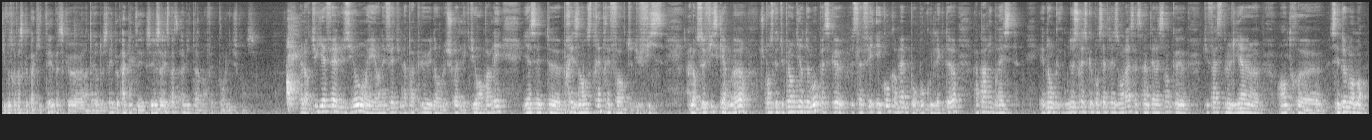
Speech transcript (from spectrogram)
qu'il voudrait presque pas quitter parce qu'à l'intérieur de ça, il peut habiter. C'est le seul espace habitable en fait pour lui, je pense. Alors tu y as fait allusion et en effet tu n'as pas pu dans le choix de lecture en parler. Il y a cette euh, présence très très forte du fils. Alors ce fils Kermer, je pense que tu peux en dire deux mots parce que ça fait écho quand même pour beaucoup de lecteurs à Paris-Brest. Et donc, ne serait-ce que pour cette raison-là, ça serait intéressant que tu fasses le lien euh, entre euh, ces deux moments.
